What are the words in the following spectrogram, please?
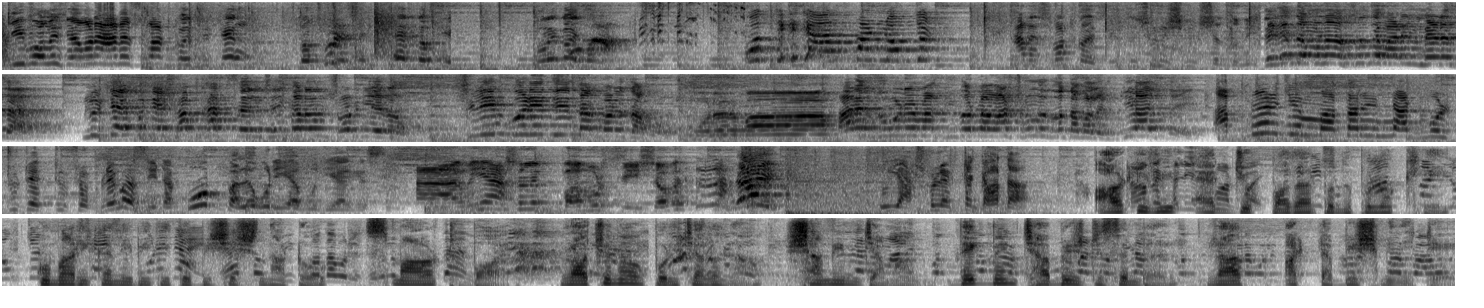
কি বলিস? আমার আরে স্মার্ট কইছিস তোর এ, কি? তোরে কইছিস যে আনস্মার্ট লোকজন? আরে স্মার্ট কইছিস তুই শুনিস শুনিস তো দেখে তো মনে হচ্ছে যে বাড়ির ম্যানেজার লুচে পুটে সব খাচ্ছেন সেই কারণে সরিয়ে নাও। স্লিপ করে দিয়ে তারপরে যাব। মোড়ের মা। আরে জুমনের মা কি করবে? আমার সঙ্গে কথা বলেন কি আছে আপনার যে মাথার নাট বল্টুটা একটু প্রবলেম আছে এটা খুব ভালো করিয়া বুঝিয়া গেছি। আমি আসলে বাবুর্চি সব এই! তুই আসলে একটা গাদা আরটিভির একযুগ পদার্পণ উপলক্ষে কুমারিকা নিবেদিত বিশেষ নাটক স্মার্ট বয়। রচনা ও পরিচালনা শামীম জামান। দেখবেন ২৬ ডিসেম্বর রাত আটটা বিশ মিনিটে।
